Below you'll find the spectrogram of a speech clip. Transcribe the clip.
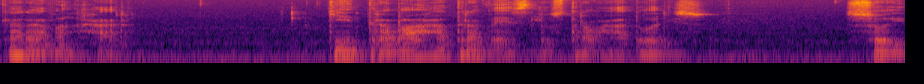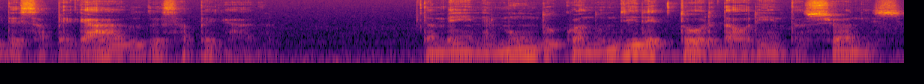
Caravanjar, quem trabalha através dos trabalhadores. Sou desapegado, desapegada. Também no mundo, quando um diretor dá orientações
